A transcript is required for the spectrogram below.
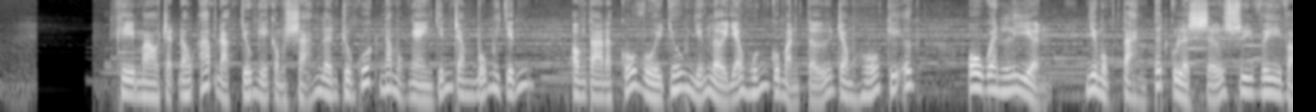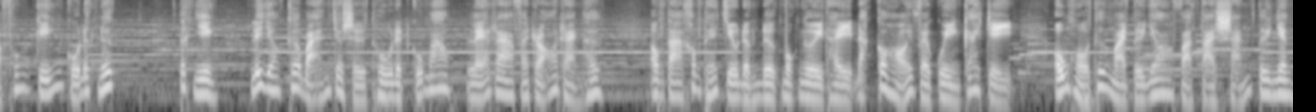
Khi Mao Trạch Đông áp đặt chủ nghĩa cộng sản lên Trung Quốc năm 1949, ông ta đã cố vùi chôn những lời giáo huấn của Mạnh Tử trong hố ký ức Orwellian như một tàn tích của lịch sử suy vi và phong kiến của đất nước. Tất nhiên, lý do cơ bản cho sự thù địch của Mao lẽ ra phải rõ ràng hơn. Ông ta không thể chịu đựng được một người thầy đặt câu hỏi về quyền cai trị, ủng hộ thương mại tự do và tài sản tư nhân,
